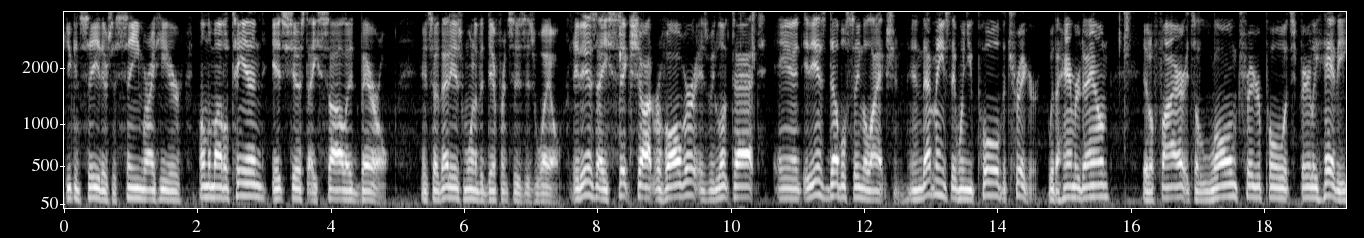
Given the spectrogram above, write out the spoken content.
You can see there's a seam right here. On the Model 10, it's just a solid barrel. And so that is one of the differences as well. It is a six-shot revolver, as we looked at, and it is double single action. And that means that when you pull the trigger with a hammer down, it'll fire. It's a long trigger pull. It's fairly heavy.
